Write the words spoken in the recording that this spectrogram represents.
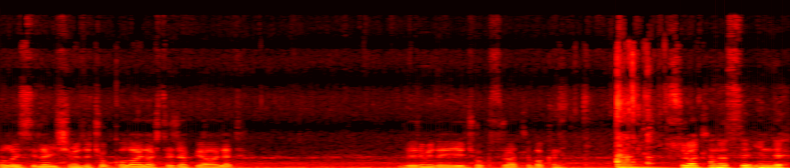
Dolayısıyla işimizi çok kolaylaştıracak bir alet. Verimi de iyi. Çok süratli bakın. Süratle nasıl indi.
